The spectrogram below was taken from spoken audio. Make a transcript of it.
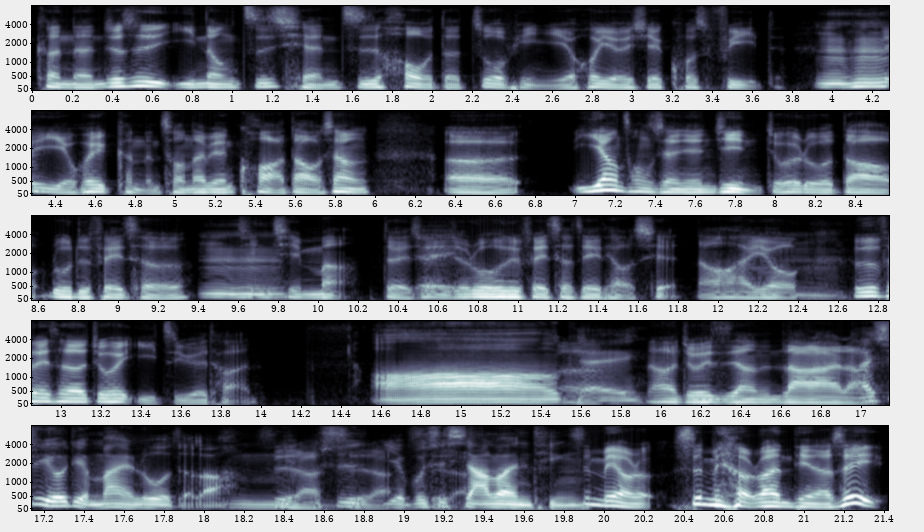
可能就是怡农之前之后的作品也会有一些 cross feed，嗯哼，所以也会可能从那边跨到，像呃一样从陈娴静就会落到落日飞车，嗯哼，青青嘛，对，所以就落日飞车这条线，然后还有落日飞车就会椅子乐团。哦、呃、然后就会这样子拉来拉，还是有点脉络的啦。是啊，是啊，也不是瞎乱听，是没有是没有乱听啊。所以，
